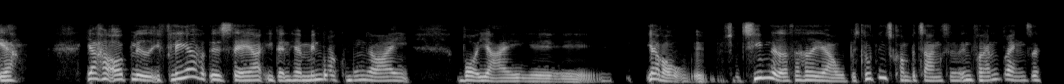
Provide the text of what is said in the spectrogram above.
Ja. Jeg har oplevet i flere øh, sager i den her mindre kommune, jeg var i, hvor jeg, øh, jeg var jo, øh, som teamleder, så havde jeg jo beslutningskompetence inden for anbringelse,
